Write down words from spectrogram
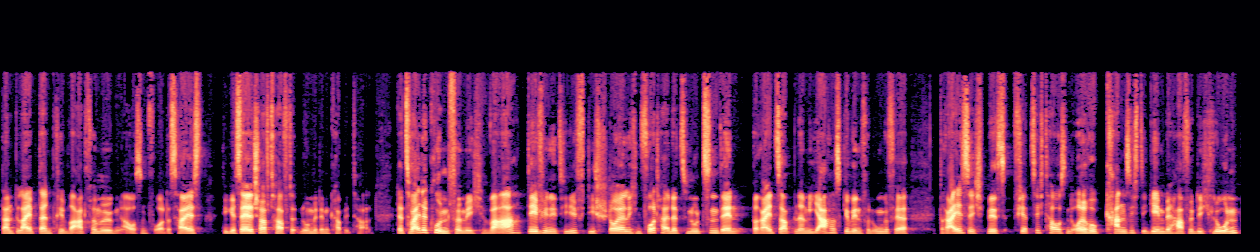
dann bleibt dein Privatvermögen außen vor. Das heißt, die Gesellschaft haftet nur mit dem Kapital. Der zweite Grund für mich war definitiv, die steuerlichen Vorteile zu nutzen, denn bereits ab einem Jahresgewinn von ungefähr 30 bis 40.000 Euro kann sich die GmbH für dich lohnen.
